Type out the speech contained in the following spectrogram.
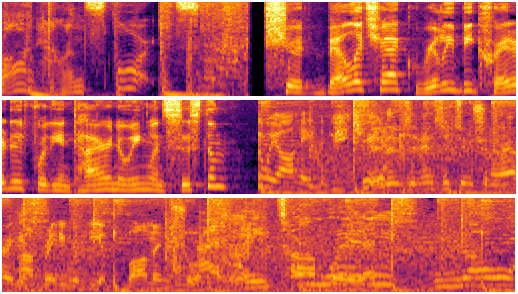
on Allen Sports. Should Belichick really be credited for the entire New England system? We all hate the Patriots. There's an institutional arrogance. Tom Brady would be a bum in short. I hate Tom Brady. No,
